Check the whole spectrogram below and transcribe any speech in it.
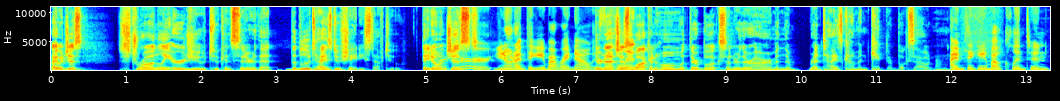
I would just strongly urge you to consider that the blue ties do shady stuff too. They don't For just sure. You know what I'm thinking about right now? they're not just walking home with their books under their arm and the red ties come and kick their books out. And, I'm thinking about Clinton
